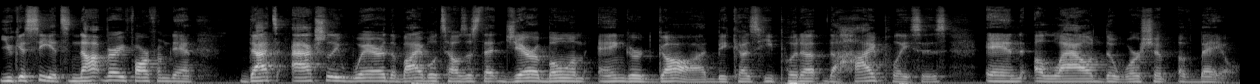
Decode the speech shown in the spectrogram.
You can see it's not very far from Dan. That's actually where the Bible tells us that Jeroboam angered God because he put up the high places and allowed the worship of Baal.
